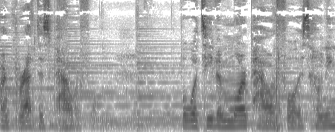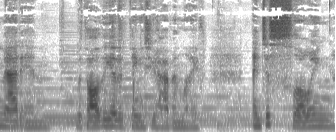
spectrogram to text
Our breath is powerful. But what's even more powerful is honing that in with all the other things you have in life and just slowing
